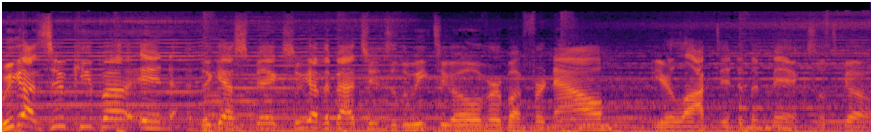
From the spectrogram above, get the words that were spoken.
We got Zookeeper in the guest mix. We got the bad tunes of the week to go over, but for now, you're locked into the mix. Let's go.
